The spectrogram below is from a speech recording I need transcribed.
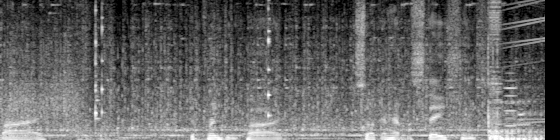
by the printing pod so I can have the stations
